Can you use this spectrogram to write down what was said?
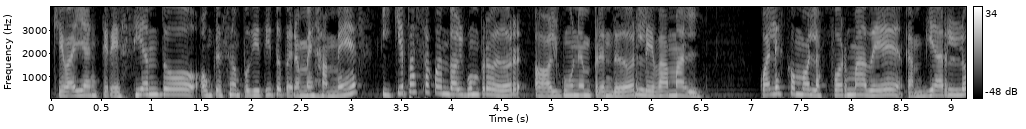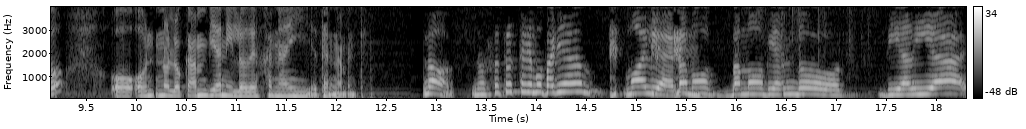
¿Que vayan creciendo, aunque sea un poquitito, pero mes a mes? ¿Y qué pasa cuando algún proveedor o algún emprendedor le va mal? ¿Cuál es como la forma de cambiarlo o, o no lo cambian y lo dejan ahí eternamente? No, nosotros tenemos varias modalidades. Vamos, vamos viendo día a día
